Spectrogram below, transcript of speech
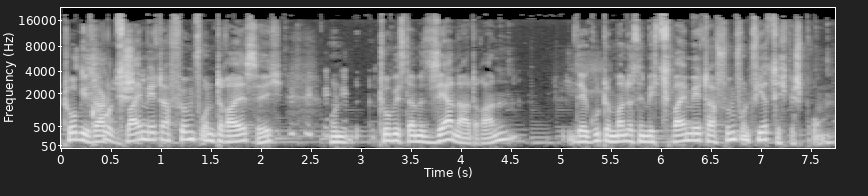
Tobi sagt Holy 2,35 Meter. Und Tobi ist damit sehr nah dran. Der gute Mann ist nämlich 2,45 Meter gesprungen.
